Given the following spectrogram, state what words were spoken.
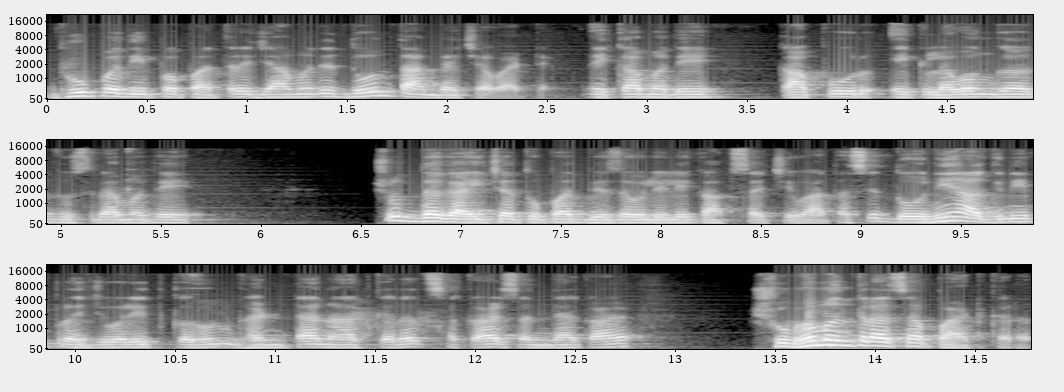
धूपदीप पात्र ज्यामध्ये दोन तांब्याच्या वाट्या एकामध्ये कापूर एक लवंग दुसऱ्यामध्ये शुद्ध गाईच्या तुपात भिजवलेली कापसाची वात. असे दोन्ही अग्नी प्रज्वलित करून घंटा नाद करत सकाळ संध्याकाळ शुभमंत्राचा पाठ करत.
